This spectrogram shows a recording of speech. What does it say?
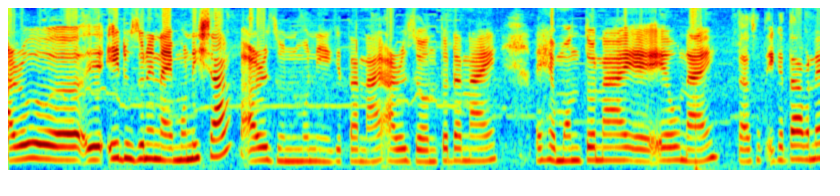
আৰু এই- দুজনী নাই, মনীষা আৰু জোনমণি, এইকেইটা নাই, আৰু জয়ন্ত দা নাই হেমন্ত নাই এও নাই, তাৰপিছত এইকেইটা মানে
